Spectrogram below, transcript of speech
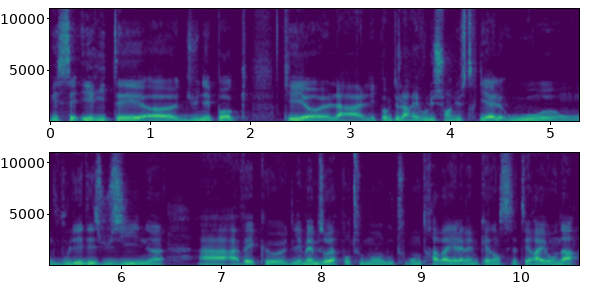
mais c'est hérité euh, d'une époque qui est euh, l'époque de la révolution industrielle où euh, on voulait des usines avec les mêmes horaires pour tout le monde, où tout le monde travaille à la même cadence, etc. Et on a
